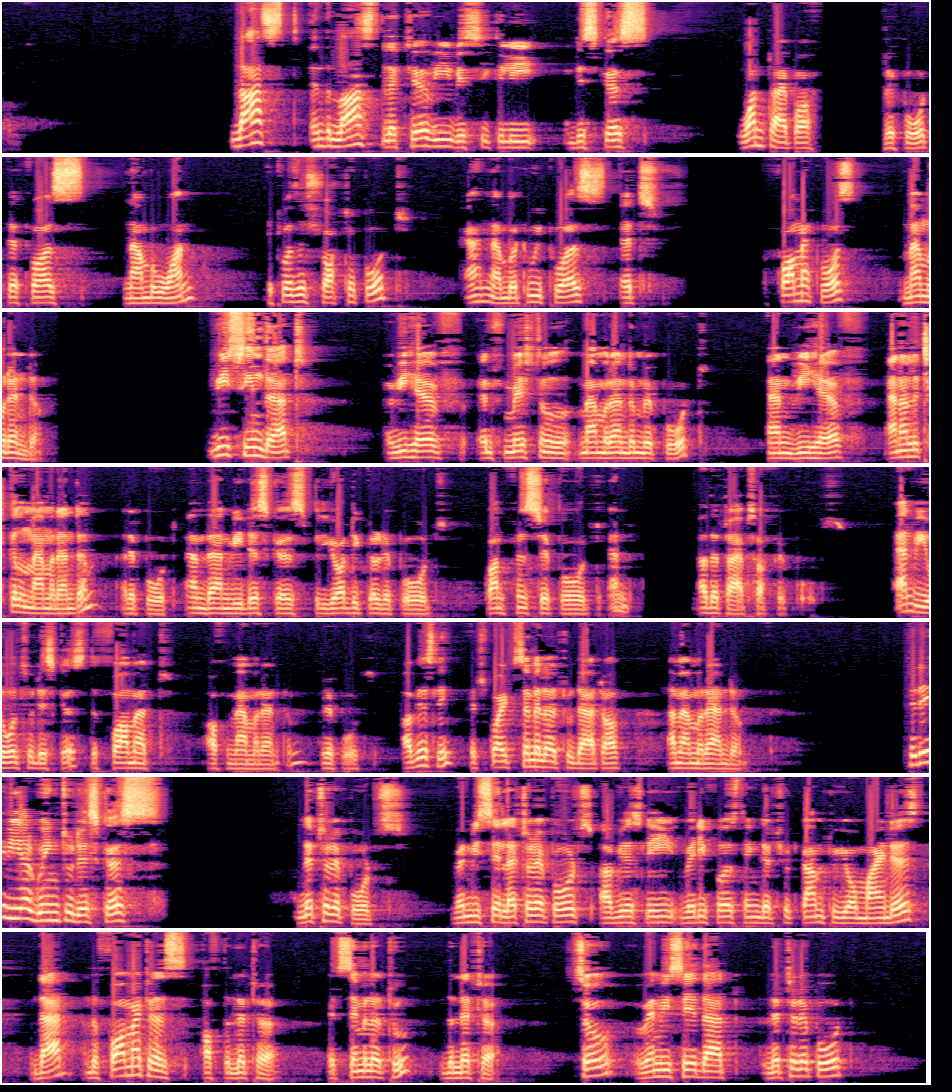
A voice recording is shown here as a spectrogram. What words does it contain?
Last, in the last lecture, we basically discuss one type of report that was number one, it was a short report and number two, it was its format was memorandum. We've seen that we have informational memorandum report and we have analytical memorandum report and then we discuss periodical report, conference report and other types of reports. And we also discuss the format of memorandum reports. Obviously, it's quite similar to that of a memorandum. Today, we are going to discuss letter reports when we say letter reports, obviously very first thing that should come to your mind is that the format is of the letter. It's similar to the letter. So, when we say that letter report,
